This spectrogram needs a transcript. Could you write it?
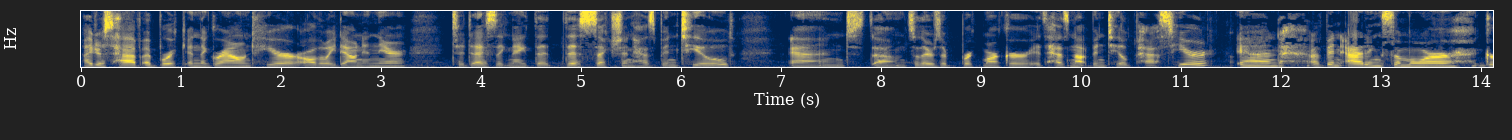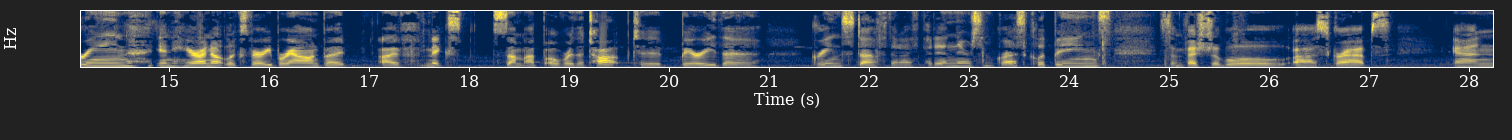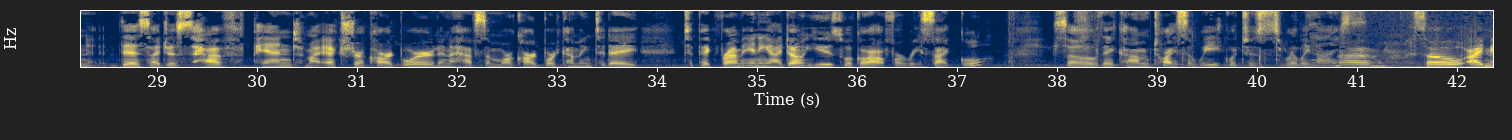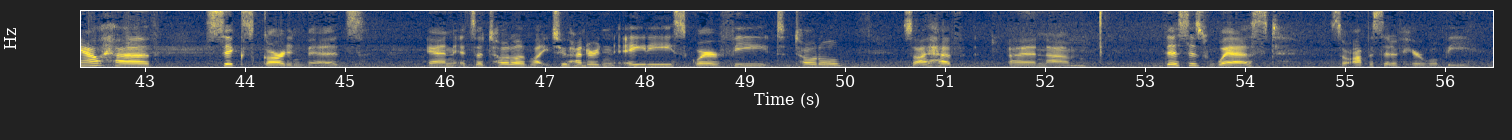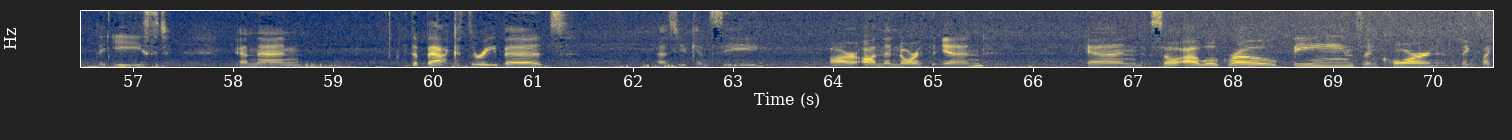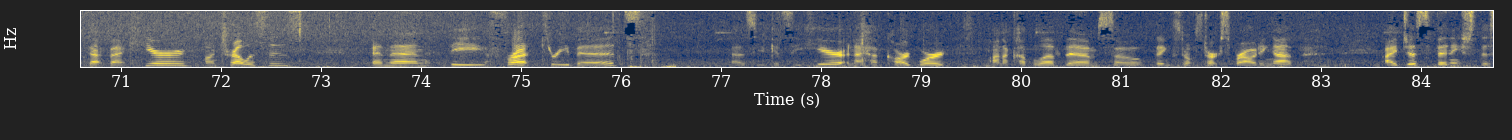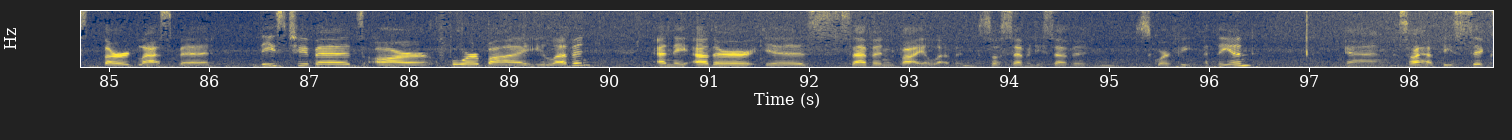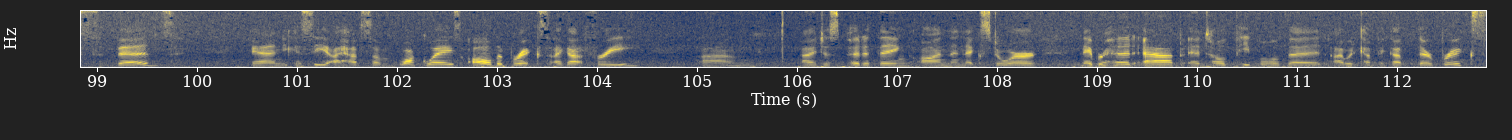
I just have a brick in the ground here all the way down in there to designate that this section has been tilled. And um, so there's a brick marker. It has not been tilled past here. And I've been adding some more green in here. I know it looks very brown, but I've mixed some up over the top to bury the green stuff that I've put in there, some grass clippings, some vegetable uh, scraps. And this, I just have pinned my extra cardboard and I have some more cardboard coming today to pick from. Any I don't use will go out for recycle. So they come twice a week, which is really nice. Um, so I now have six garden beds and it's a total of like 280 square feet total. So I have, and um, this is west, so opposite of here will be the east. And then the back three beds, as you can see, are on the north end. And so I will grow beans and corn and things like that back here on trellises. And then the front three beds, as you can see here, and I have cardboard on a couple of them so things don't start sprouting up. I just finished this third last bed. These two beds are four by 11 and the other is seven by 11. So 77 square feet at the end. And so I have these six beds and you can see I have some walkways all the bricks I got free um, I just put a thing on the Nextdoor neighborhood app and told people that I would come pick up their bricks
